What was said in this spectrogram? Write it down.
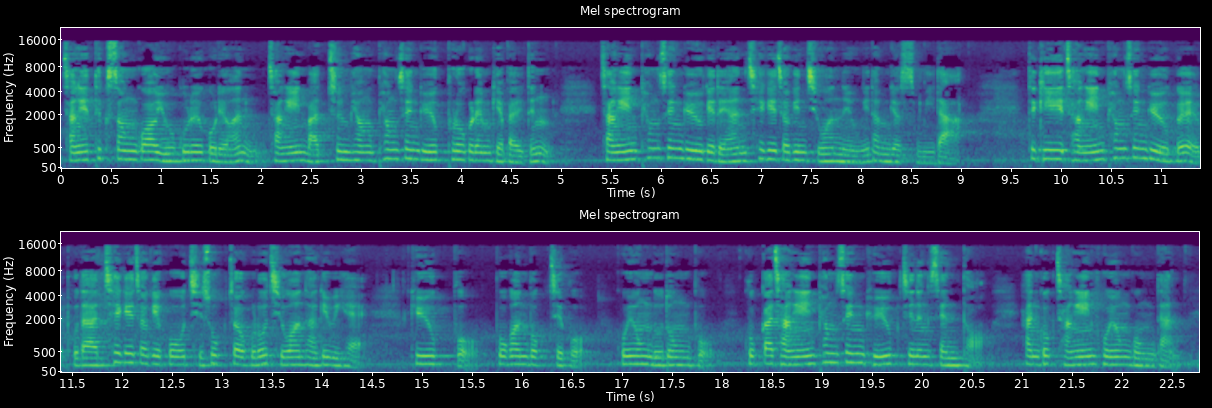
장애 특성과 요구를 고려한 장애인 맞춤형 평생교육 프로그램 개발 등 장애인 평생교육에 대한 체계적인 지원 내용이 담겼습니다. 특히 장애인 평생교육을 보다 체계적이고 지속적으로 지원하기 위해 교육부, 보건복지부, 고용노동부, 국가장애인 평생교육진흥센터, 한국장애인 고용공단,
